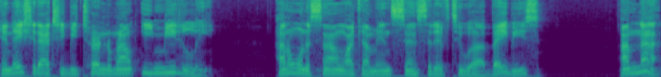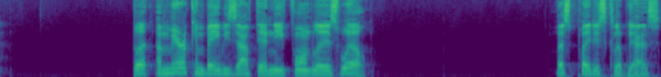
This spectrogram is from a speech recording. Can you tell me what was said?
And they should actually be turned around immediately. I don't want to sound like I'm insensitive to uh, babies. I'm not. But American babies out there need formula as well. Let's play this clip, guys.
